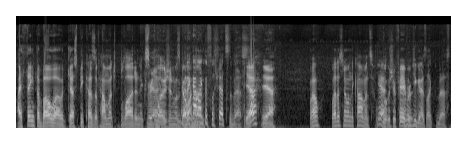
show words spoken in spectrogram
I think the bolo, just because of how much blood and explosion was going on. I think I on. like the flechettes the best. Yeah? Yeah. Well, let us know in the comments. Yeah. What was your favorite? What favorite? would you guys like the best?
